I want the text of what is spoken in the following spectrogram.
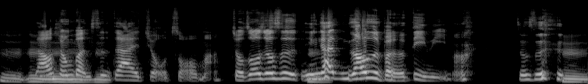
嗯，然后熊本是在九州嘛，嗯、九州就是你应该你知道日本的地理吗？就是，嗯，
